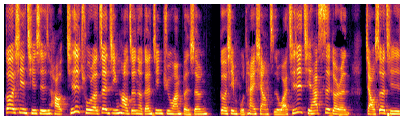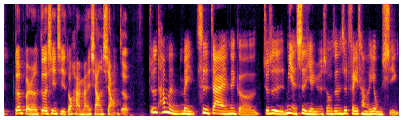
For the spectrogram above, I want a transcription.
个性其实好，其实除了郑金浩真的跟金居湾本身个性不太像之外，其实其他四个人角色其实跟本人个性其实都还蛮相像的。就是他们每次在那个就是面试演员的时候，真的是非常的用心，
